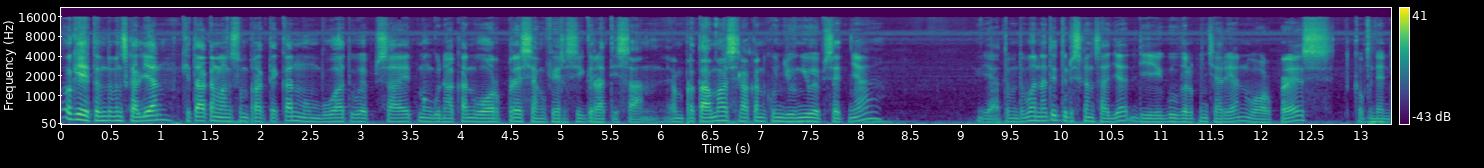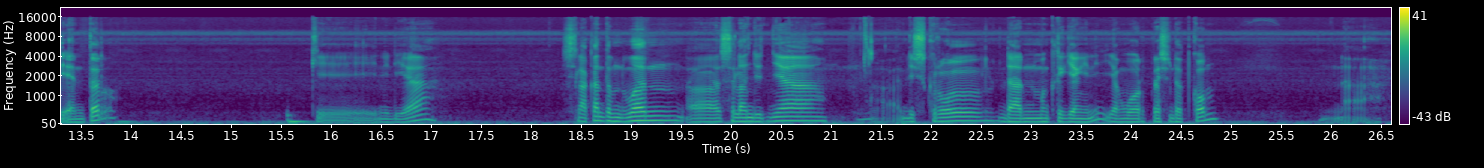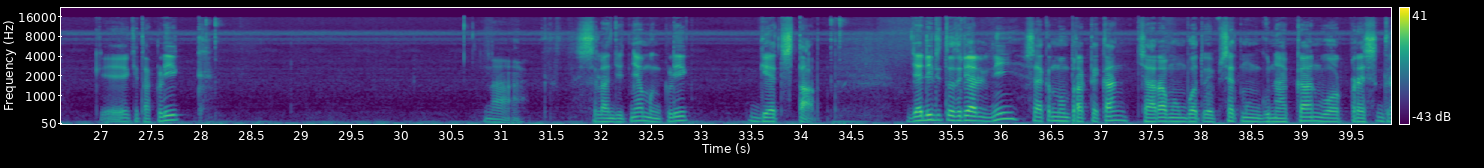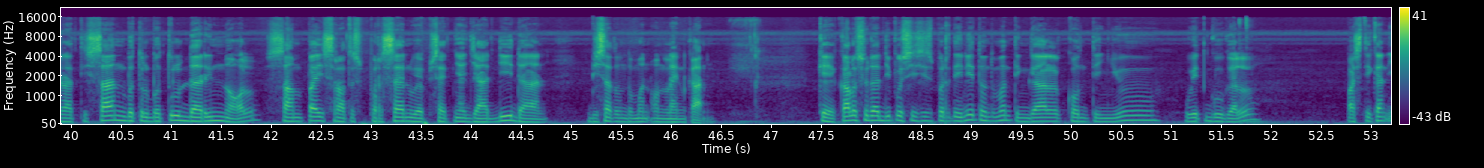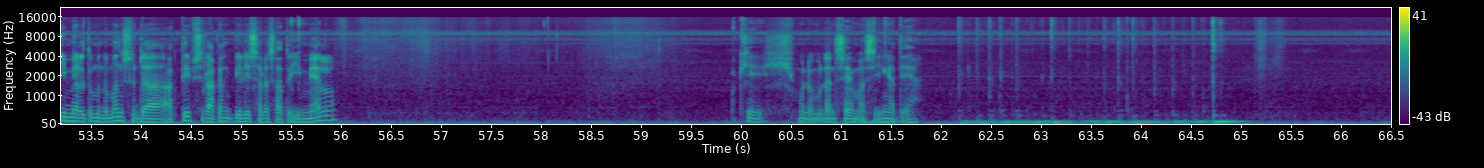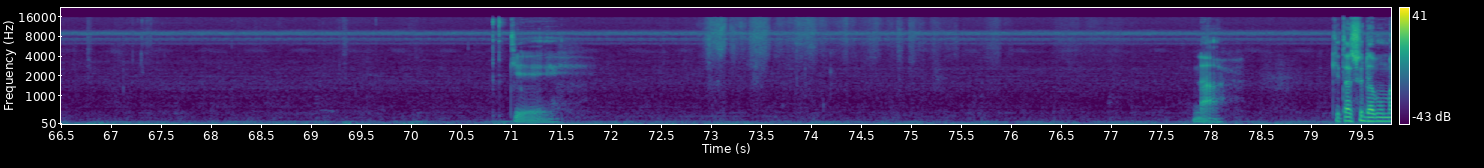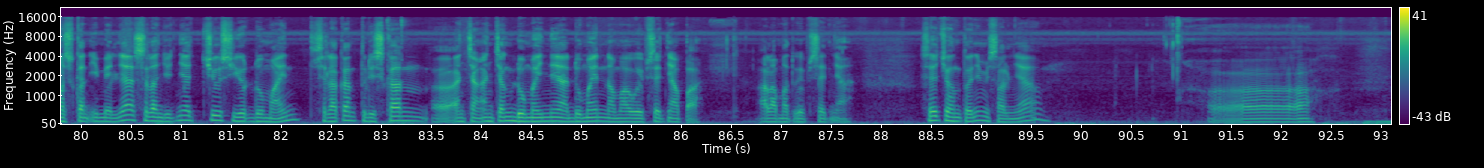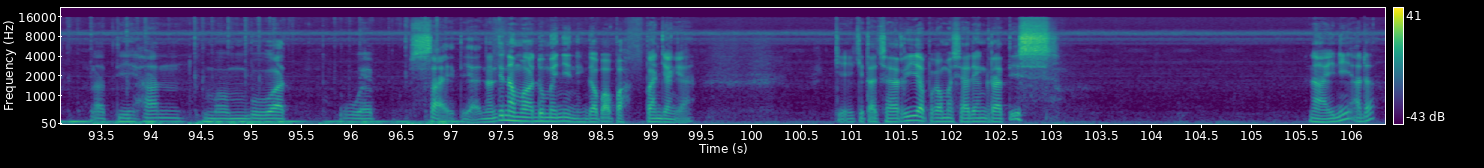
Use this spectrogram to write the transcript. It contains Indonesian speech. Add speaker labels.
Speaker 1: Oke teman-teman sekalian kita akan langsung praktekkan membuat website menggunakan WordPress yang versi gratisan. Yang pertama silahkan kunjungi websitenya. Ya teman-teman nanti tuliskan saja di Google pencarian WordPress kemudian di enter. Oke ini dia. Silahkan teman-teman uh, selanjutnya uh, di scroll dan mengklik yang ini yang wordpress.com nah oke kita klik Nah, selanjutnya mengklik Get Start. Jadi di tutorial ini saya akan mempraktekkan cara membuat website menggunakan WordPress gratisan betul-betul dari nol sampai 100% websitenya jadi dan bisa teman-teman online kan. Oke, kalau sudah di posisi seperti ini teman-teman tinggal continue with Google. Pastikan email teman-teman sudah aktif, silahkan pilih salah satu email Oke, mudah-mudahan saya masih ingat ya. Oke. Nah, kita sudah memasukkan emailnya. Selanjutnya choose your domain. Silakan tuliskan eh, ancang-ancang uh, domainnya, domain nama websitenya apa, alamat websitenya. Saya contohnya misalnya uh, latihan membuat website ya. Nanti nama domainnya ini nggak apa-apa panjang ya. Oke kita cari apakah masih ada yang gratis. Nah ini ada.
